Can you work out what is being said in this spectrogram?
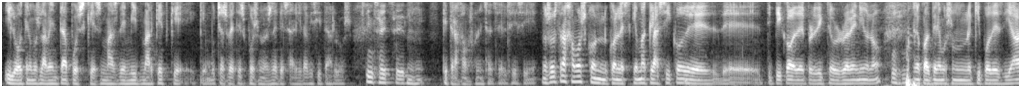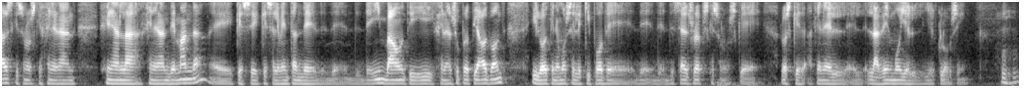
y luego tenemos la venta pues que es más de mid-market que, que, muchas veces pues no es necesario ir a visitarlos. Inside Sales. Uh -huh. Que trabajamos con Inside Sales, sí, sí. Nosotros trabajamos con, con el esquema clásico de, de, típico de Predictable Revenue, ¿no? Uh -huh. En el cual tenemos un equipo de SDRs que son los que generan, generan, la, generan demanda, eh, que, se, que se alimentan de, de, de, inbound y generan su propio outbound, y luego tenemos el equipo de, sales reps que son los que, los que hacen el, el, la demo y el, y el closing. Uh -huh.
